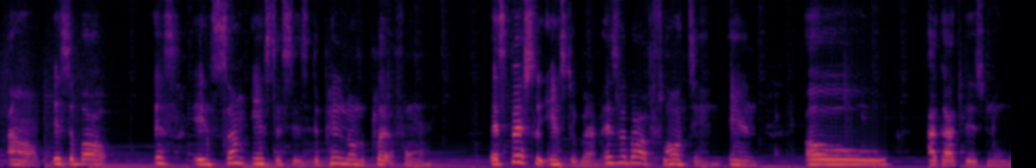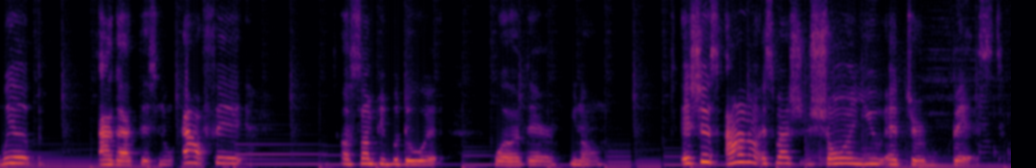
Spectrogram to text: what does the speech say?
um, it's about, it's in some instances, depending on the platform, especially Instagram, it's about flaunting and, oh, I got this new whip, I got this new outfit, or some people do it well, they're, you know, it's just I don't know. It's about showing you at your best,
